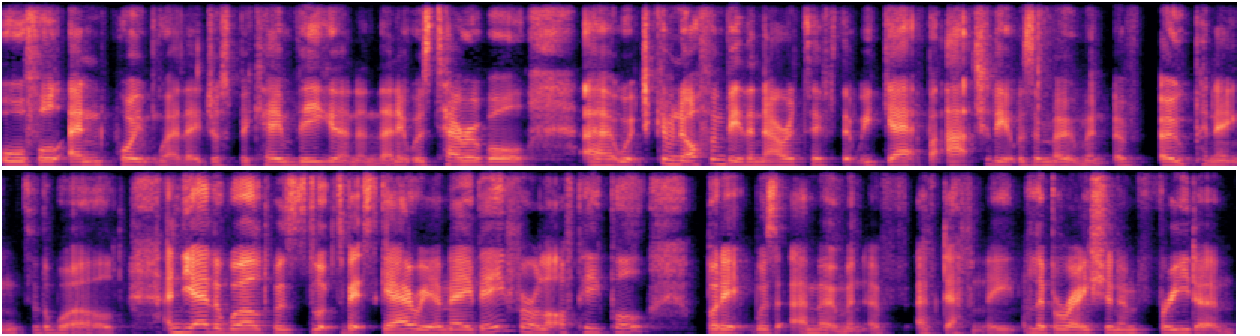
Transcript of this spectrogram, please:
awful endpoint where they just became vegan and then it was terrible uh, which can often be the narrative that we get but actually it was a moment of opening to the world. And yeah the world was looked a bit scarier maybe for a lot of people but it was a moment of, of definitely liberation and freedom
